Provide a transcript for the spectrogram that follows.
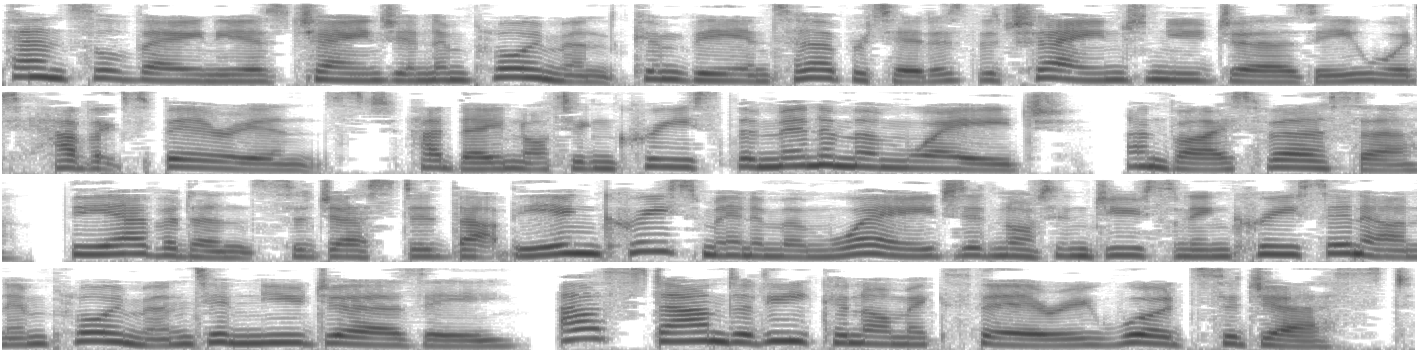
Pennsylvania's change in employment can be interpreted as the change New Jersey would have experienced, had they not increased the minimum wage, and vice versa. The evidence suggested that the increased minimum wage did not induce an increase in unemployment in New Jersey, as standard economic theory would suggest.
